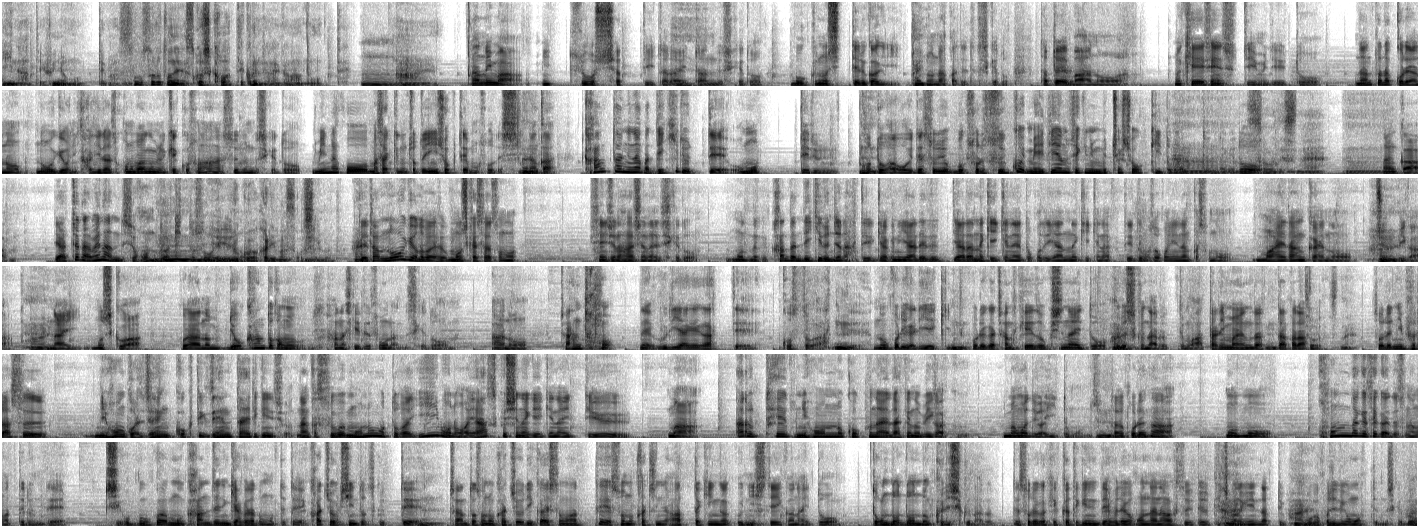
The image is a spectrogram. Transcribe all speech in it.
いいなというふうに思ってます。そうするとね少し変わってくるんじゃないかなと思って、はい。あの今3つおっしゃっていただいたんですけど、僕の知ってる限りの中でですけど、例えばあの経営センスっていう意味で言うとなんとなくこれあの農業に限らずこの番組で結構その話するんですけどみんなこう、まあ、さっきのちょっと飲食店もそうですし、なんか簡単になんかできるって思ってることが多い。でそれを僕それすっごいメディアの責任むちゃくちゃ大きいと思ってるんだけど、そうですね、なんかやっちゃダメなんですよ本当はきっとそういうよくわかりますおっしゃること、で多分農業の場合はもしかしたらその先週の話じゃないですけどもうなんか簡単にできるんじゃなくて逆にやれるやらなきゃいけないとこでやんなきゃいけなくてでもそこになんかその前段階の準備がない、はい。はい、もしくはこれあの旅館とかも話聞いてそうなんですけどあのちゃんと、ね、売り上げがあってコストがあって、うん、残りが利益ってこれがちゃんと継続しないと苦しくなるっても当たり前だ、だから、それにプラス日本これ全国的全体的にですよ。なんかすごい物事がいいものは安くしなきゃいけないっていうまあある程度日本の国内だけの美学今まではいいと思うんですよ。ただこれがもうもうこんだけ世界とつながってるんで僕はもう完全に逆だと思ってて価値をきちんと作って、ちゃんとその価値を理解してもらってその価値に合った金額にしていかないとどんどんどんどん苦しくなる。でそれが結果的にデフレがこんな長く続いてるって一番の原因だって、僕は個人的に思ってるんですけど、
